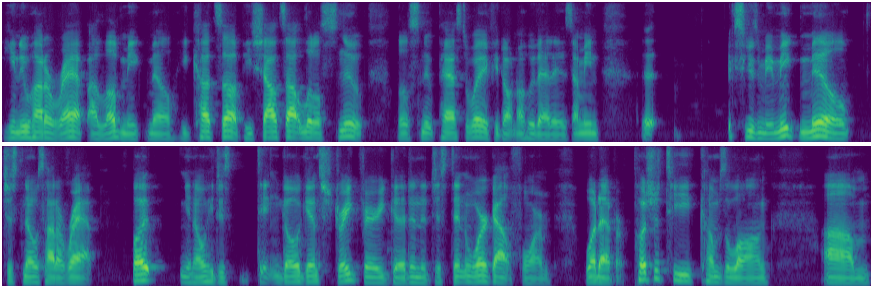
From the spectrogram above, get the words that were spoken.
He knew how to rap. I love Meek Mill. He cuts up. He shouts out Lil Snoop. Lil Snoop passed away. If you don't know who that is, I mean, uh, excuse me, Meek Mill just knows how to rap. But you know, he just didn't go against Drake very good, and it just didn't work out for him. Whatever. Pusha T comes along, um,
